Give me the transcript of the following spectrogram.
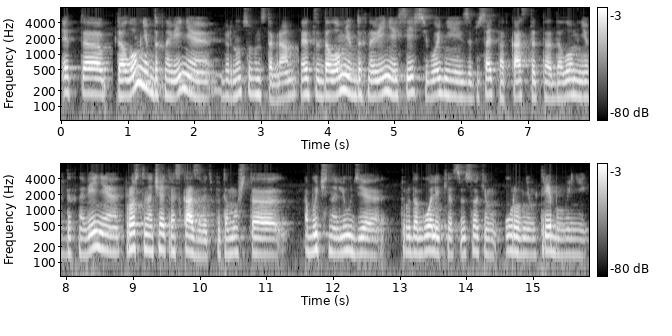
Это дало мне вдохновение вернуться в Инстаграм. Это дало мне вдохновение сесть сегодня и записать подкаст. Это дало мне вдохновение просто начать рассказывать, потому что обычно люди трудоголики с высоким уровнем требований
